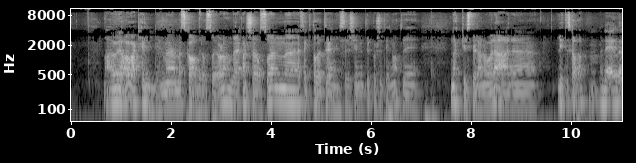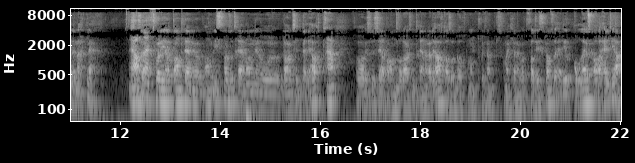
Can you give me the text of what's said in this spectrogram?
Nei, Vi har jo vært heldige med, med skader også i år. Da. Det er kanskje også en eh, effekt av det treningsregimet til Porcetino at vi, nøkkelspillerne våre er uh, lite skada. Men det er jo veldig merkelig. Ja, det- Fordi at han trener jo han Visstnok så trener han jo laget sitt veldig hardt. Ja. Og hvis du ser på andre lag som trener veldig hardt, altså Dortmund eksempel, som jeg kjenner godt fra Tyskland, så er de jo alle skada hele tida.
